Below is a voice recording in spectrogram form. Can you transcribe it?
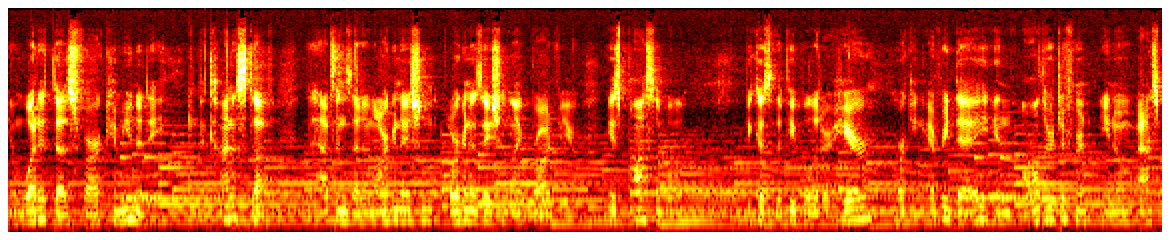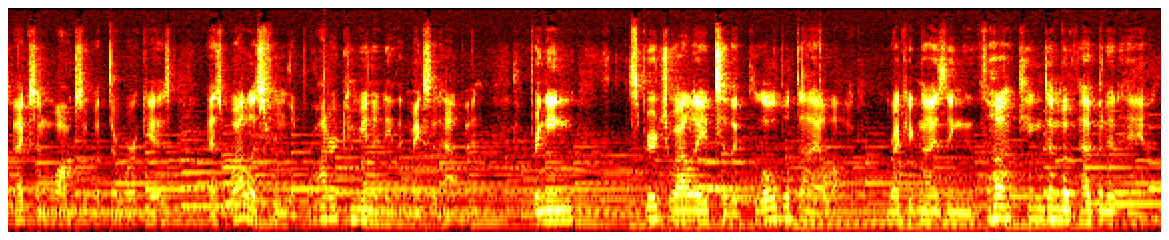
and what it does for our community. And the kind of stuff that happens at an organization, organization like Broadview is possible because of the people that are here working every day in all their different you know aspects and walks of what their work is as well as from the broader community that makes it happen bringing spirituality to the global dialogue recognizing the kingdom of heaven at hand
